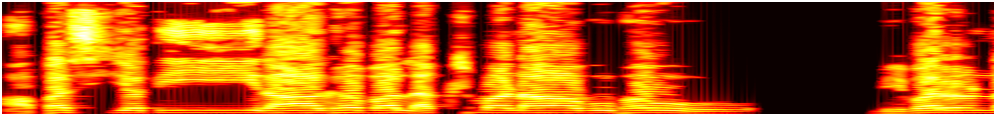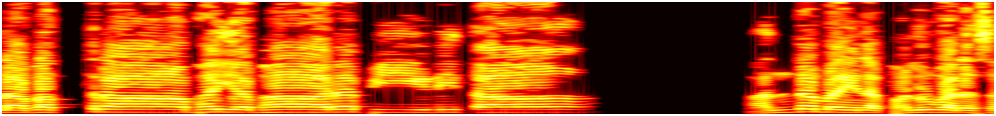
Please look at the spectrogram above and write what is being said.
అపశ్యతీ రాఘవ లక్ష్మణావుభౌ. వివర్ణ వక్త్రాభయభార పీడిత అందమైన పలువరస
